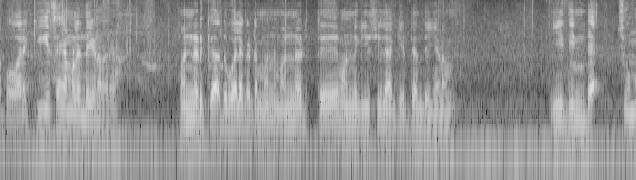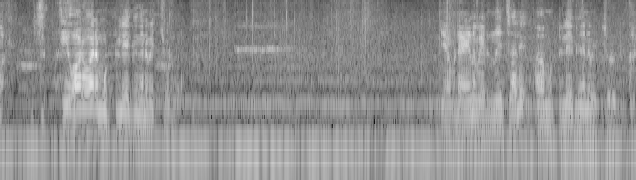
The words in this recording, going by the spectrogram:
അപ്പോൾ ഓരോ കീസ നമ്മൾ എന്ത് ചെയ്യണം അറിയാം? മണ്ണെടുക്കുക അതുപോലെ കട്ട മണ്ണ് മണ്ണെടുത്ത് മണ്ണ് കീസിലാക്കിയിട്ട് എന്ത് ചെയ്യണം? ഇതിന്റെ ചുമ ഈ ഓരോ മുട്ടിലേക്ക് ഇങ്ങനെ വെച്ചു കൊടുക്കണം എവിടെയാണ് വരുന്നത് വെച്ചാൽ ആ മുട്ടിലേക്ക് ഇങ്ങനെ വെച്ച് കൊടുക്കുക.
